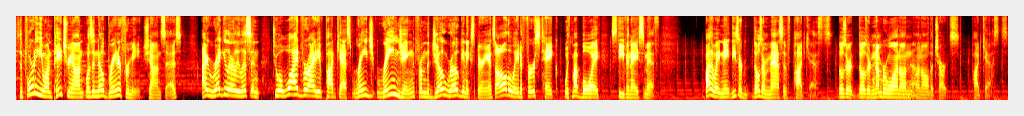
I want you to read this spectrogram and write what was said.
Supporting you on Patreon was a no brainer for me, Sean says. I regularly listen to a wide variety of podcasts, range, ranging from the Joe Rogan experience all the way to First Take with my boy, Stephen A. Smith. By the way, Nate, these are those are massive podcasts. Those are those are number one on, on all the charts podcasts.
